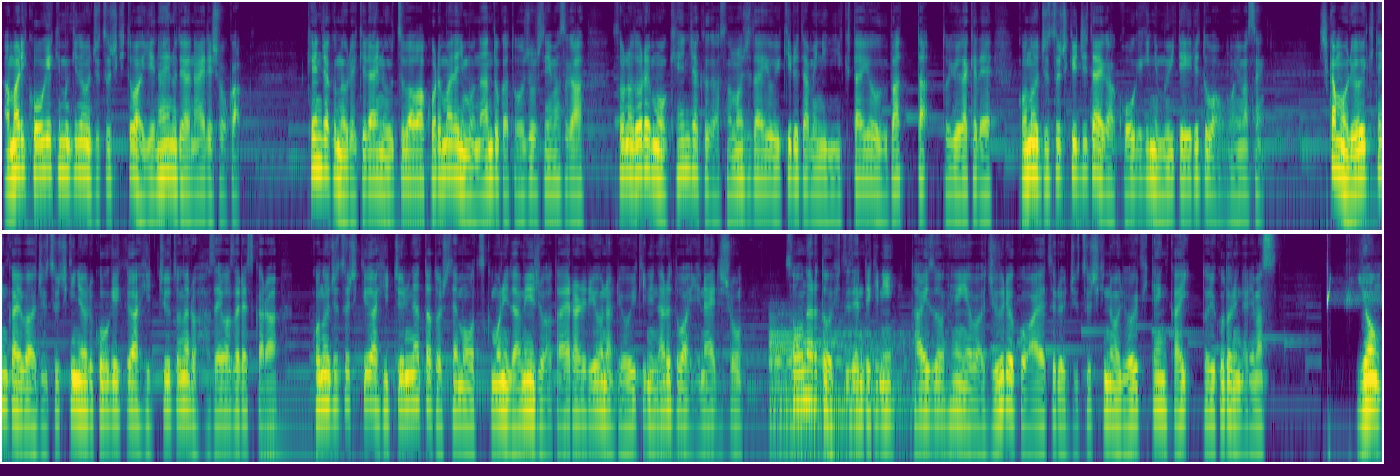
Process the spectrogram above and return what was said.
あまり攻撃向きの術式とは言えないのではないでしょうか。賢者の歴代の器はこれまでにも何度か登場していますがそのどれも賢者がその時代を生きるために肉体を奪ったというだけでこの術式自体が攻撃に向いているとは思えません。しかも領域展開は術式による攻撃が必中となる派生技ですからこの術式が必中になったとしてもつくもにダメージを与えられるような領域になるとは言えないでしょう。そうなると必然的に泰造変野は重力を操る術式の領域展開ということになります。4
